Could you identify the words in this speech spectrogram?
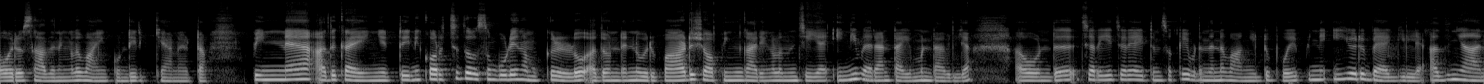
ഓരോ സാധനങ്ങൾ വാങ്ങിക്കൊണ്ടിരിക്കുകയാണ് കേട്ടോ. പിന്നെ അത് കഴിഞ്ഞിട്ട് ഇനി കുറച്ച് ദിവസം കൂടി നമുക്കുള്ളൂ. അതുകൊണ്ട് തന്നെ ഒരുപാട് ഷോപ്പിങ്ങും കാര്യങ്ങളൊന്നും ചെയ്യാൻ ഇനി വരാൻ ടൈം ഉണ്ടാവില്ല. അതുകൊണ്ട് ചെറിയ ചെറിയ ഐറ്റംസ് ഒക്കെ ഇവിടെ തന്നെ വാങ്ങിയിട്ട് പോയി. പിന്നെ ഈ ഒരു ബാഗില്ലേ അത് ഞാൻ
